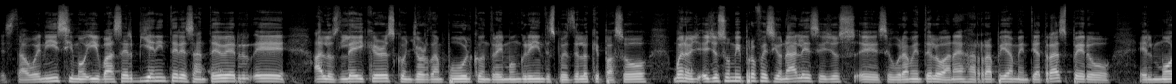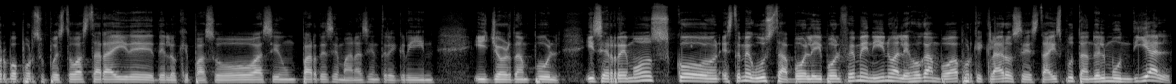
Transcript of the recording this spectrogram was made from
Está buenísimo y va a ser bien interesante ver eh, a los Lakers con Jordan Poole, con Draymond Green después de lo que pasó. Bueno, ellos son muy profesionales, ellos eh, seguramente lo van a dejar rápidamente atrás, pero el morbo por supuesto va a estar ahí de, de, lo que pasó hace un par de semanas entre Green y Jordan Poole. Y cerremos con, este me gusta, voleibol femenino, Alejo Gamboa, porque claro, se está disputando el Mundial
